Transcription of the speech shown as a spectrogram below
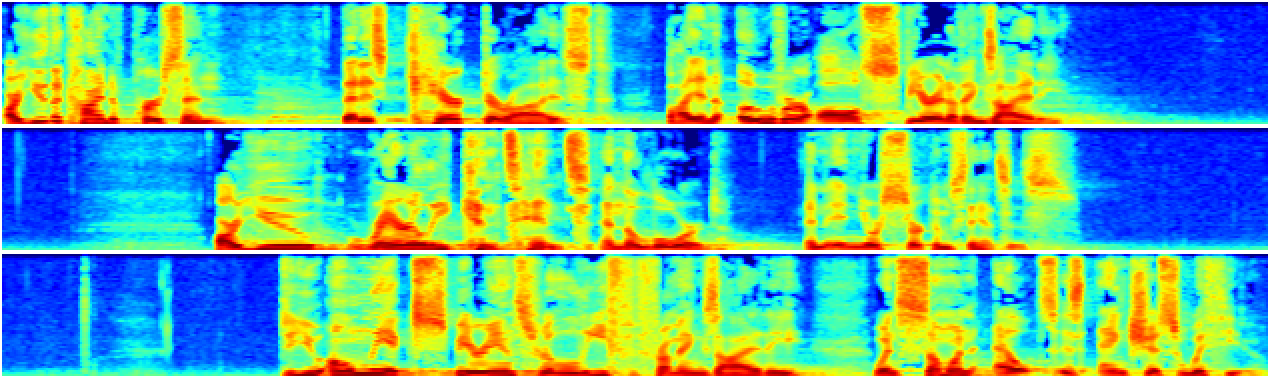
Are you the kind of person that is characterized by an overall spirit of anxiety? Are you rarely content in the Lord and in your circumstances? Do you only experience relief from anxiety when someone else is anxious with you?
